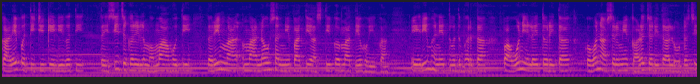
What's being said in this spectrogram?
काळे पतीची केली गती. तैसीच करेल ममा होती तरी मा मानव सन्निपाती आस्तिक माते होई का? एरी म्हणे त्वद भरता. पावन इलय त्वरिता. कवन आश्रमी काळचरिता लोटसी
